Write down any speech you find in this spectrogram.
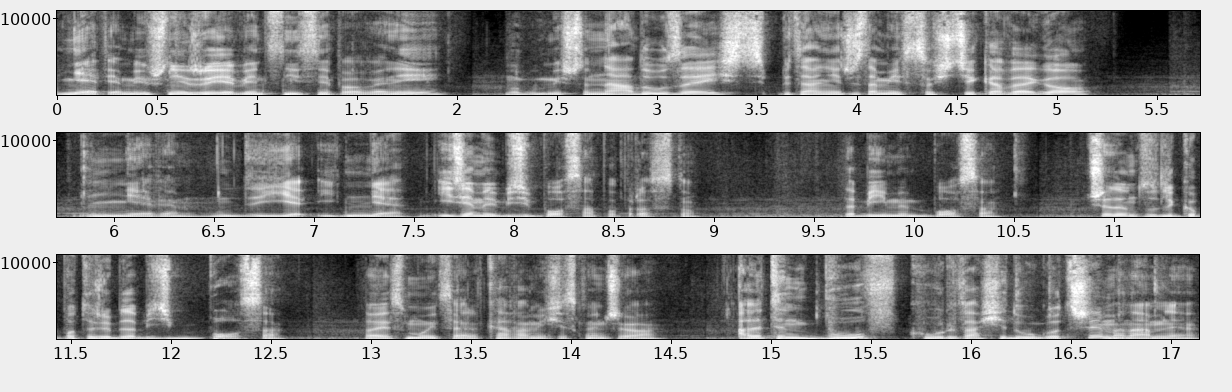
Nie, wiem, już nie żyje, więc nic nie powiem. I mógłbym jeszcze na dół zejść. Pytanie, czy tam jest coś ciekawego? Nie wiem. Je, nie. Idziemy bić bossa po prostu. Zabijmy bossa. Przyszedłem tu tylko po to, żeby zabić bossa. To jest mój cel. Kawa mi się skończyła. Ale ten buff, kurwa, się długo trzyma na mnie.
